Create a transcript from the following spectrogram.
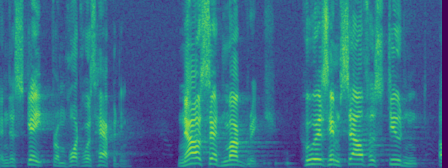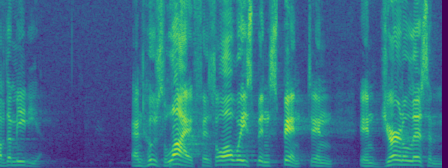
and escape from what was happening. Now, said Muggeridge, who is himself a student of the media and whose life has always been spent in, in journalism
